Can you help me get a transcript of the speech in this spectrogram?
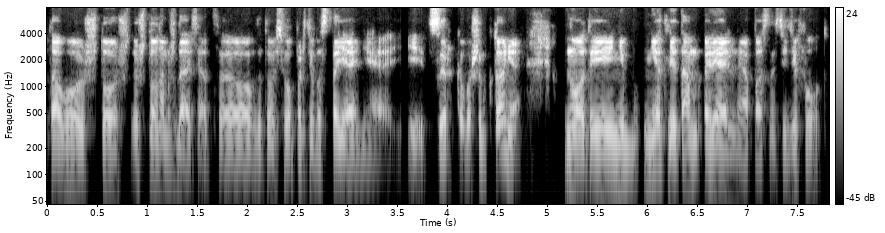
того, что, что нам ждать от э, вот этого всего противостояния и цирка в Вашингтоне, ну, вот, и не, нет ли там реальной опасности дефолта.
